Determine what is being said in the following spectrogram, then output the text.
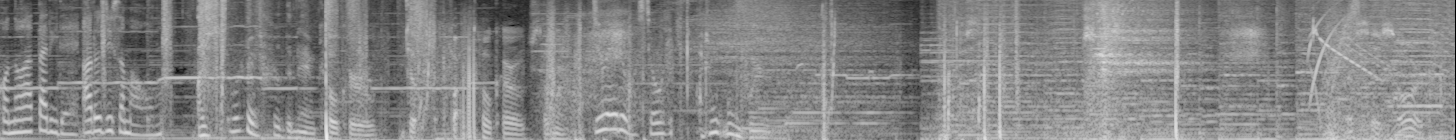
この辺りで主様を I swear I've heard the name Kokoro. Fuck Kokoro somewhere. ジュエルを消費 I don't know where. That's the sword.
